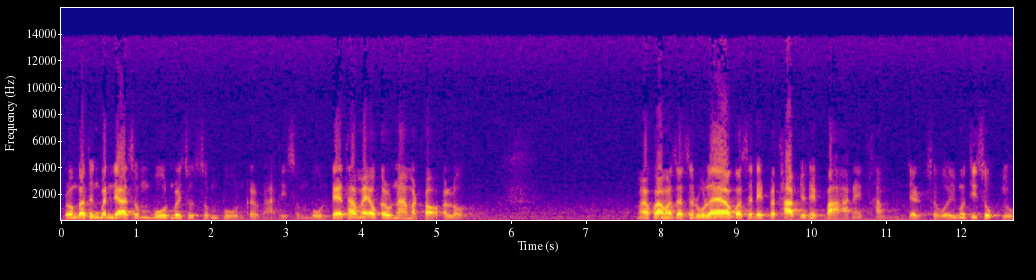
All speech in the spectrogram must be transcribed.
พระองค์ก็ถึงบัญญาสมบูรณ์บริสุทธิ์สมบูรณ์กรุณาที่สมบูรณ์ แต่ถ้าไม่เอากรุณามาต่อกับโลกมาความว่าสัตรู้แล้วก็เสด็จประทับอยู่ในป่าในถ้ำจะสวยมุติสุขอยู่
